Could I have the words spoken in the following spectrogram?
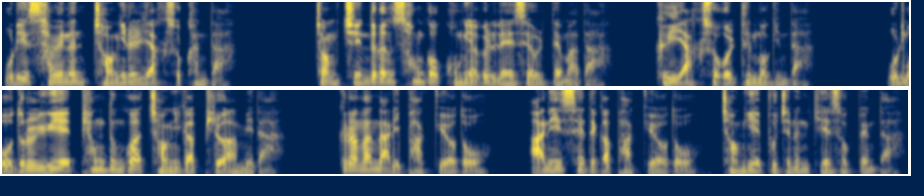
우리 사회는 정의를 약속한다. 정치인들은 선거 공약을 내세울 때마다 그 약속을 들먹인다. 우리 모두를 위해 평등과 정의가 필요합니다. 그러나 날이 바뀌어도 아니 세대가 바뀌어도 정의의 부재는 계속된다.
